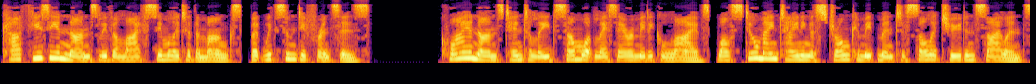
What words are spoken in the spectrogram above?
Carthusian nuns live a life similar to the monks, but with some differences. Choir nuns tend to lead somewhat less eremitical lives, while still maintaining a strong commitment to solitude and silence.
